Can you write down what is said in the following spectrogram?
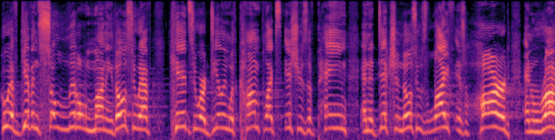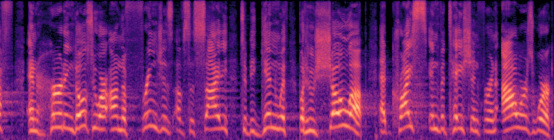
who have given so little money, those who have kids who are dealing with complex issues of pain and addiction, those whose life is hard and rough and hurting, those who are on the fringes of society to begin with, but who show up at Christ's invitation for an hour's work,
